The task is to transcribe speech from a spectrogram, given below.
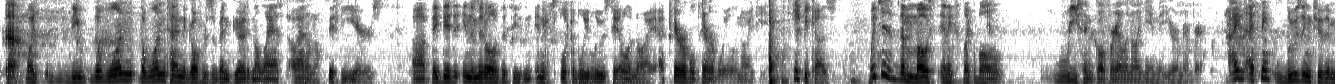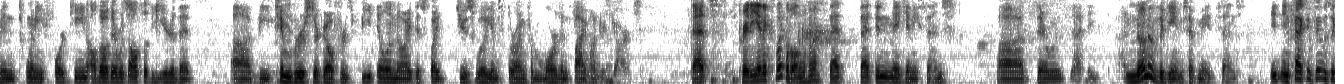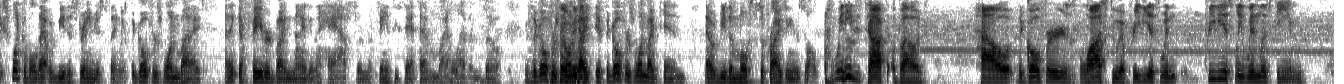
Uh, Like the the one the one time the Gophers have been good in the last oh I don't know fifty years, uh, they did in the middle of the season inexplicably lose to Illinois, a terrible terrible Illinois team, just because. Which is the most inexplicable recent Gopher Illinois game that you remember? I, I think losing to them in 2014, although there was also the year that uh, the Tim Brewster Gophers beat Illinois despite Juice Williams throwing for more than 500 yards. That's pretty inexplicable. Uh-huh. That that didn't make any sense. Uh, there was none of the games have made sense. In, in fact, if it was explicable, that would be the strangest thing. If the Gophers won by, I think they're favored by nine and a half, and the fancy stats have them by eleven. So if the Gophers Oh, won man. by if the Gophers won by ten, that would be the most surprising result. We need to talk about how the Gophers lost to a previous win, previously winless team,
